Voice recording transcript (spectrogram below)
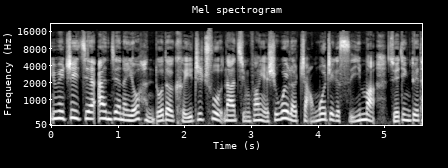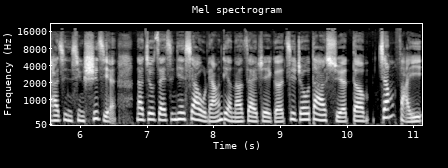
因为这件案件呢有很多的可疑之处，那警方也是为了掌握这个死因嘛，决定对他进行尸检。那就在今天下午两点呢，在这个济州大学的江法医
